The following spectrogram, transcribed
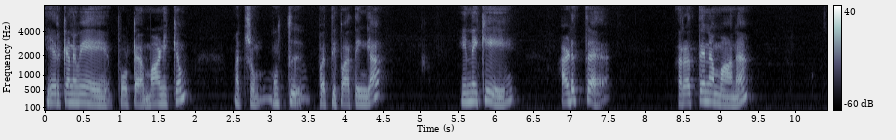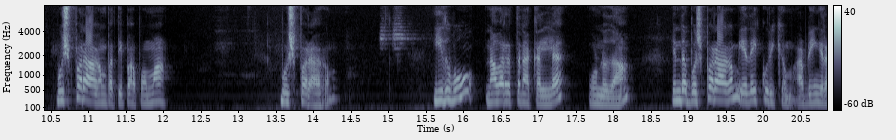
ஏற்கனவே போட்ட மாணிக்கம் மற்றும் முத்து பற்றி பார்த்தீங்களா? இன்றைக்கி அடுத்த ரத்தினமான புஷ்பராகம் பற்றி பார்ப்போமா? புஷ்பராகம். இதுவும் நவரத்ன கல்ல ஒன்று தான் இந்த புஷ்பராகம் எதை குறிக்கும் அப்படிங்கிற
